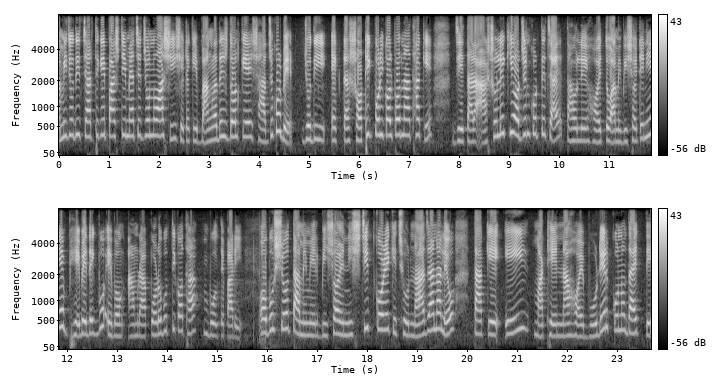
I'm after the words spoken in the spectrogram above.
আমি যদি চার থেকে পাঁচটি ম্যাচের জন্য আসি, সেটা কি বাংলাদেশ দলকে সাহায্য করবে? যদি একটা সঠিক পরিকল্পনা থাকে যে তারা আসলে কি অর্জন করতে চায়, তাহলে হয়তো আমি বিষয়টি নিয়ে ভেবে দেখব এবং আমরা পরবর্তী কথা বলতে পারি। অবশ্য তামিমের বিষয় নিশ্চিত করে কিছু না জানালেও তাকে এই মাঠে না হয় বোর্ডের কোনো দায়িত্বে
